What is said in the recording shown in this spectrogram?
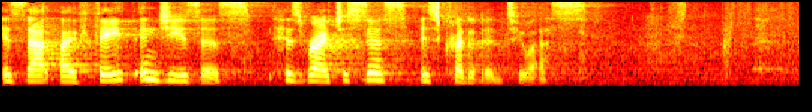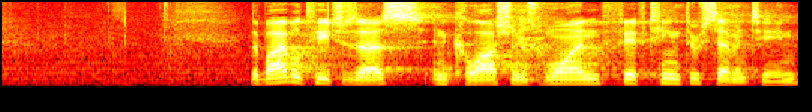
is that by faith in Jesus, his righteousness is credited to us. The Bible teaches us in Colossians 1 15 through 17,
